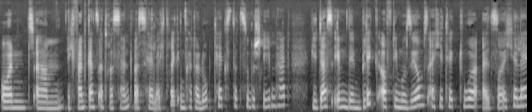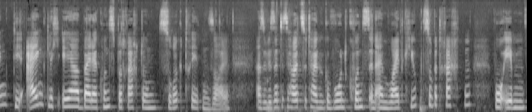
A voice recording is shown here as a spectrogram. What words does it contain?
Und ähm, ich fand ganz interessant, was Herr Lechtrik im Katalogtext dazu geschrieben hat, wie das eben den Blick auf die Museumsarchitektur als solche lenkt, die eigentlich eher bei der Kunstbetrachtung zurücktreten soll. Also wir sind es ja heutzutage gewohnt, Kunst in einem White Cube zu betrachten, wo eben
